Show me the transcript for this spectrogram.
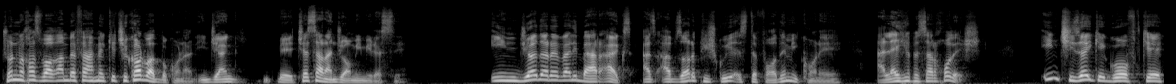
چون می‌خواست واقعا بفهمه که چه کار باید بکنن. این جنگ به چه سرانجامی می‌رسه. اینجا داره ولی برعکس از ابزار پیشگویی استفاده می‌کنه علیه پسر خودش. این چیزایی که گفت که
